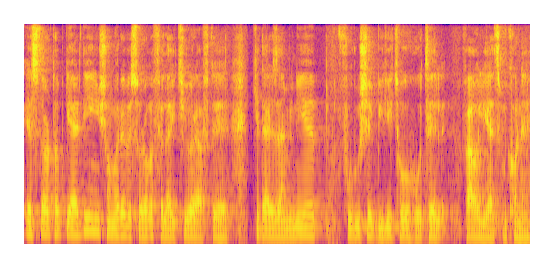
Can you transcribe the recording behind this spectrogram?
استارتاپ گردی این شماره به سراغ فلایتیو رفته که در زمینه فروش بلیت و هتل فعالیت می‌کنه.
